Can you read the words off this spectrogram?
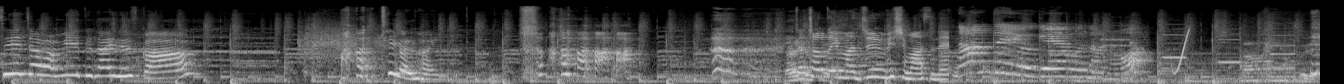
せいちゃんは見えてないですか？あ手がないじゃあちょっと今準備しますね。なんていうゲームなの？そうなんていうゲー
